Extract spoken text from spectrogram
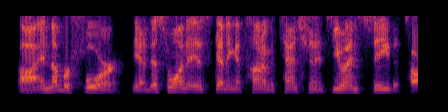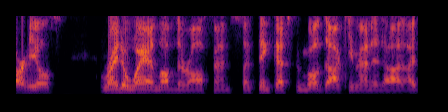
Uh, and number four, yeah, this one is getting a ton of attention. It's UNC, the Tar Heels. Right away, I love their offense. I think that's been well documented. Uh, I,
